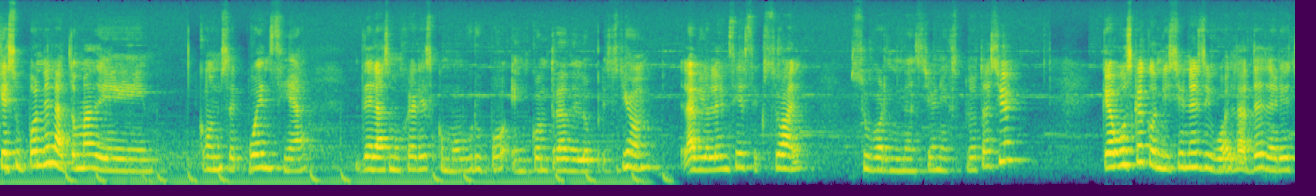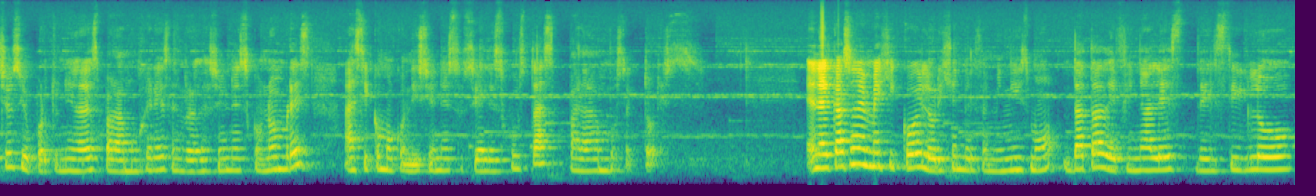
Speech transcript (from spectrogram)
que supone la toma de consecuencia de las mujeres como grupo en contra de la opresión, la violencia sexual, subordinación y explotación, que busca condiciones de igualdad de derechos y oportunidades para mujeres en relaciones con hombres, así como condiciones sociales justas para ambos sectores. En el caso de México, el origen del feminismo data de finales del siglo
